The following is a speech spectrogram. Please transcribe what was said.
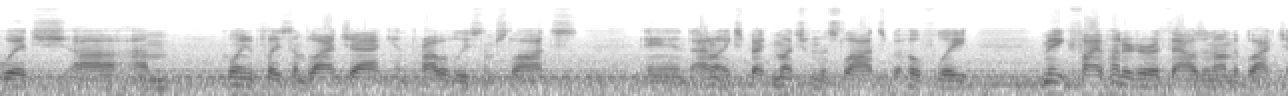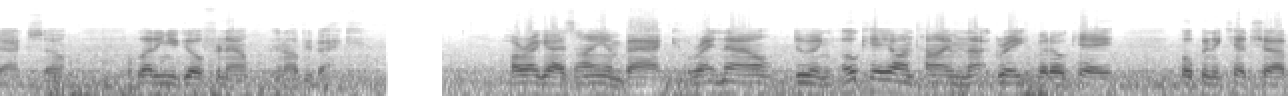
which uh, I'm going to play some blackjack and probably some slots. And I don't expect much from the slots, but hopefully make 500 or 1,000 on the blackjack. So letting you go for now, and I'll be back. All right, guys, I am back. Right now, doing okay on time, not great, but okay. Hoping to catch up,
